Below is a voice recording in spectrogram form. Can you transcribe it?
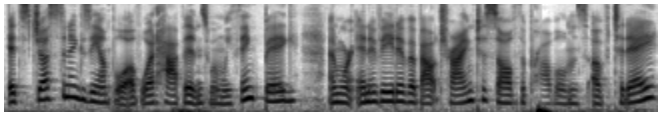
It's just an example of what happens when we think big and we're innovative about trying to solve the problems of today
